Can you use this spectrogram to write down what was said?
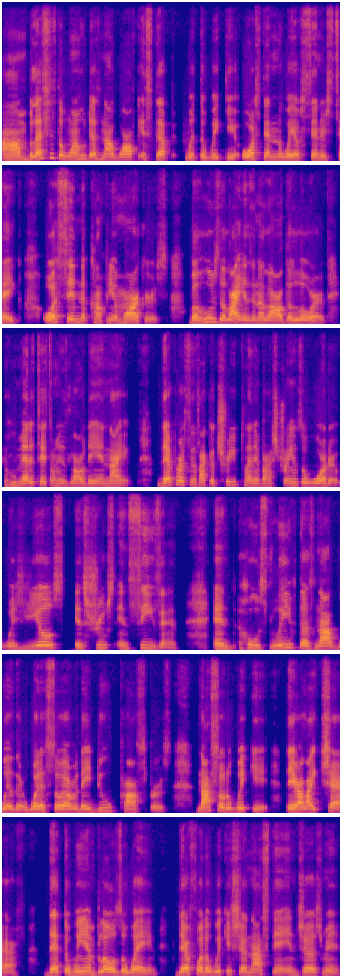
Um, blessed is the one who does not walk in step with the wicked, or stand in the way of sinners take, or sit in the company of mockers, but whose delight is in the law of the Lord, and who meditates on his law day and night. That person is like a tree planted by streams of water, which yields its fruits in season, and whose leaf does not wither. Whatsoever they do prospers. Not so the wicked, they are like chaff that the wind blows away. Therefore, the wicked shall not stand in judgment,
